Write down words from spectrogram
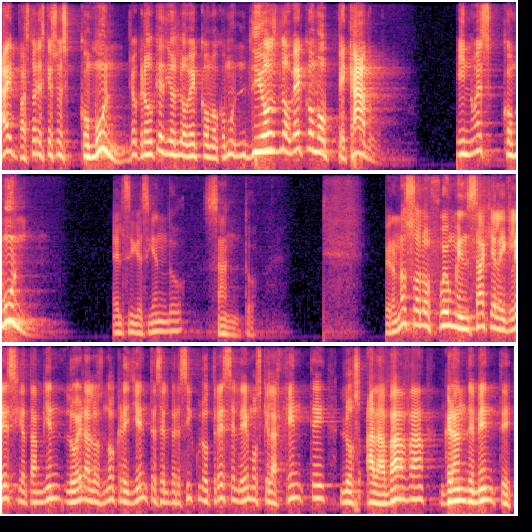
Hay pastores que eso es común. Yo creo que Dios lo ve como común. Dios lo ve como pecado. Y no es común. Él sigue siendo santo. Pero no solo fue un mensaje a la iglesia, también lo era a los no creyentes. El versículo 13 leemos que la gente los alababa grandemente.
